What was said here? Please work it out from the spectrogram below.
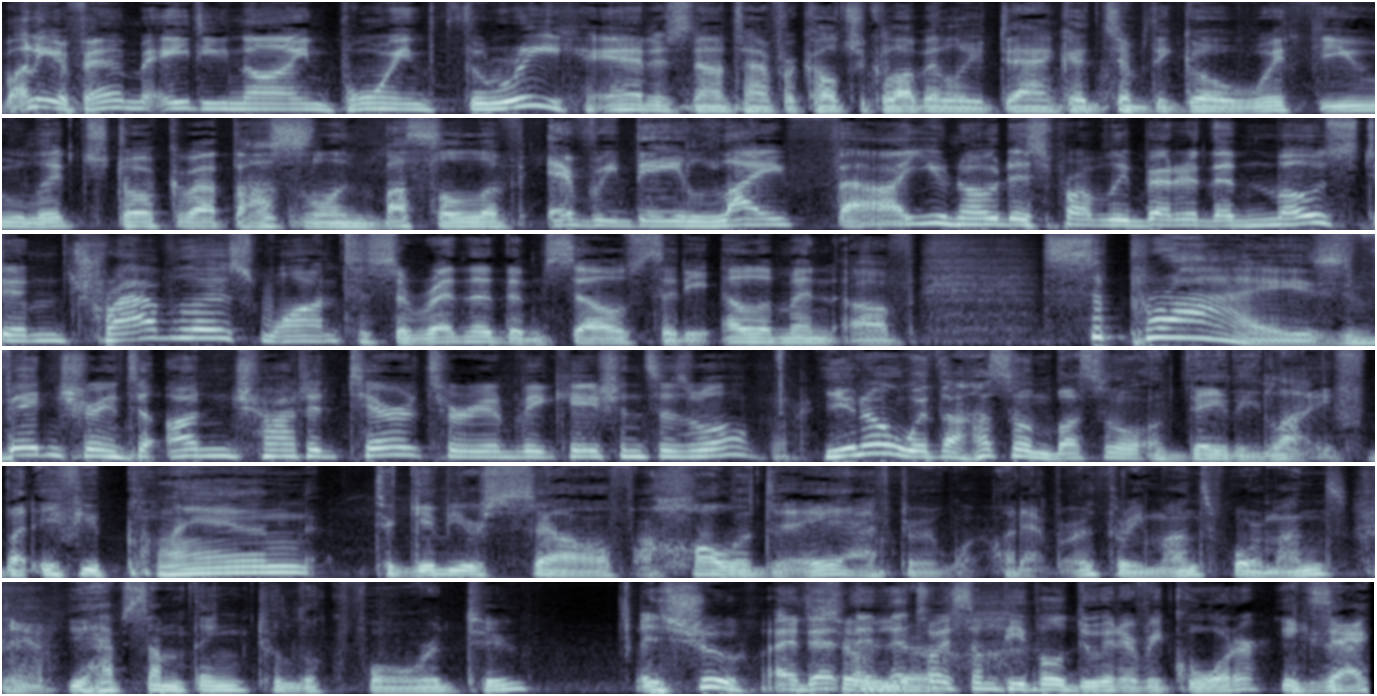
Money FM 89.3. And it's now time for Culture Club. Elliot Dank and Timothy Go with you. Let's talk about the hustle and bustle of everyday life. Uh, you know this probably better than most, Tim. Travelers want to surrender themselves to the element of surprise, venture into uncharted territory on vacations as well. You know, with the hustle and bustle of daily life, but if you plan to give yourself a holiday after whatever, three months, four months, Yeah. you have something to look forward to. It's true. And, that- So and that's why some people do it every quarter. Exactly.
